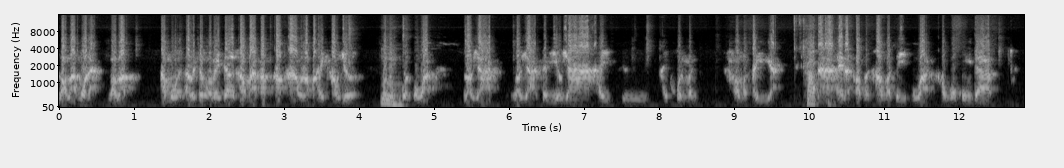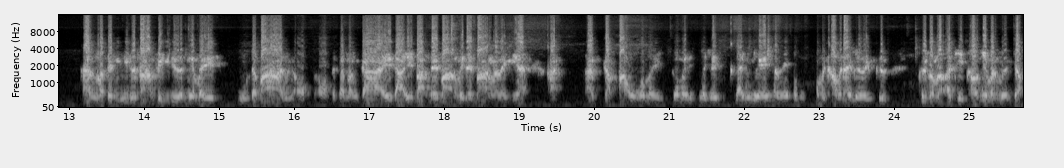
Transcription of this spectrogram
เรารับหมดอะ เรารับเอาโมเอาไปช่วงอเมเจอร์เข้ามาครับเข้าเข้าเราก็ให้เข้าเยอะพอือสมมควรเพราะว่าเราอยากเราอยากจะเยียวยาให้คือให้คนมันเข้ามาตีอะครับนะฮะให้นักกอล์ฟเข้ามาตีเพราะว่าเขาก็คงจะอั้นมาเต็มที่หรือสามสี่เดือนเนี่ยไม่ได้อยู่แต่บ้านออกออกไปกำลังกายได้บ้างได้บ้างไม่ได้บ้างอะไรเงี้ยอาจอาจกลับเป้าก็ไม่ก็ไม่ไม่ใช่ได้ไม่เลยอะไรเงี้ยเขาเขาไม่เข้าไม่ได้เลย คือ คือสำหรับอาชีพเขาเนี่ยมันเหมือนกับ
